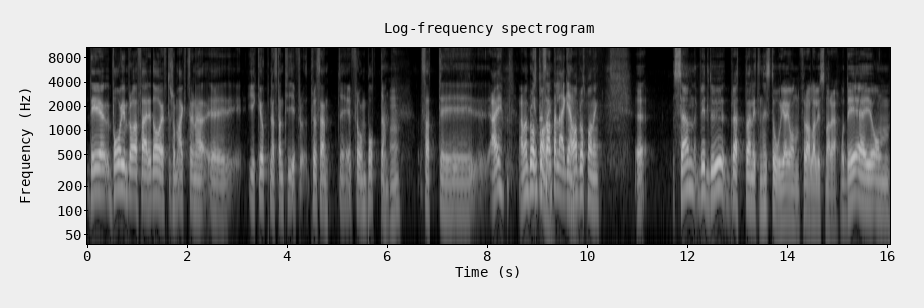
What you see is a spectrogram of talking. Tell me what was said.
det var ju en bra affär idag eftersom aktierna eh, gick upp nästan 10 procent eh, från botten. Mm. Så att, eh, nej, ja, men bra intressanta spaning. lägen. Ja, bra spaning. Eh, sen vill du berätta en liten historia John för alla lyssnare och det är ju om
